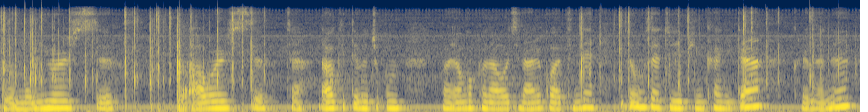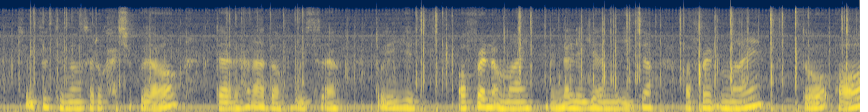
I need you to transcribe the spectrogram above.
또 뭐 yours, 또 ours. 자, 나왔기 때문에 조금 어, 연거푸 나오진 않을 것 같은데, 이 동사 뒤에 빈칸이다. 그러면은 소유격 대명사로 가시고요. 그 다음에 하나 더 뭐 있어요? 또 이게 a friend of mine. 맨날 얘기하는 얘기죠. a friend of mine. 또 a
